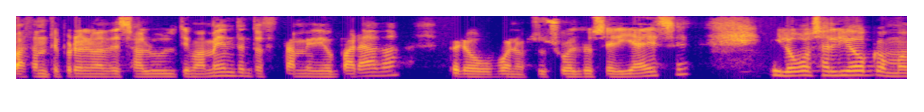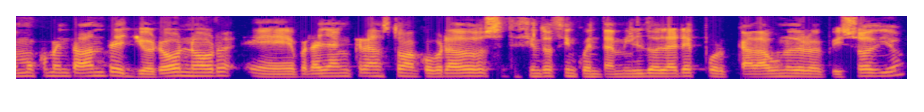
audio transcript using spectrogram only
bastante problemas de salud últimamente, entonces está medio parada, pero bueno, su sueldo sería ese. Y luego salió, como hemos comentado antes, Your Honor. Eh, Brian Cranston ha cobrado 750 mil dólares por cada uno de los episodios,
